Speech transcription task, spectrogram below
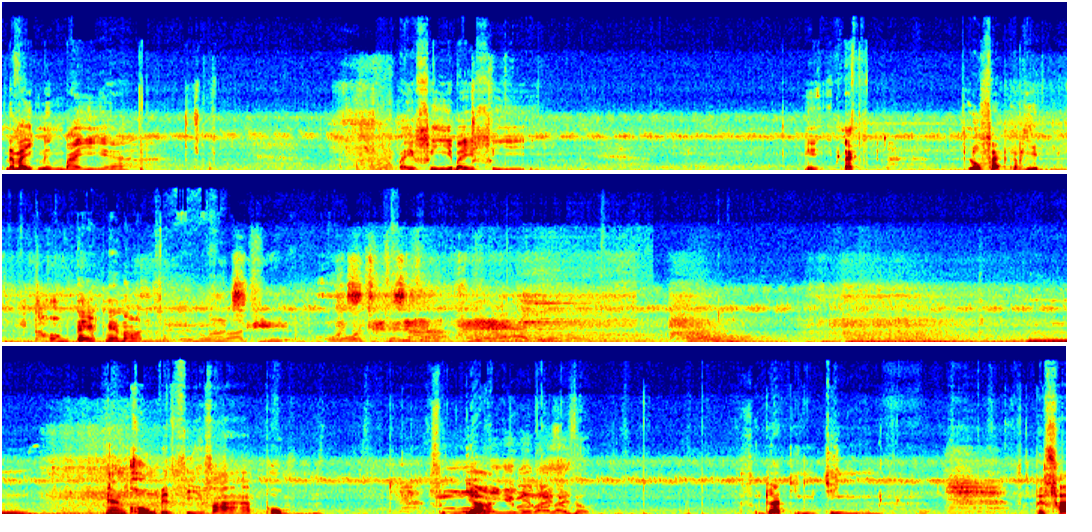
ได้มาอีกหนึ่งใบอะใบฟรีใบฟรีนี่นักลูกแฟดกระพริบท้องแตกแน่นอนอืมยังคงเป็นสีฟ้าครับผม สุดยอด สุดยอดจริงๆ ไปฟ้า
